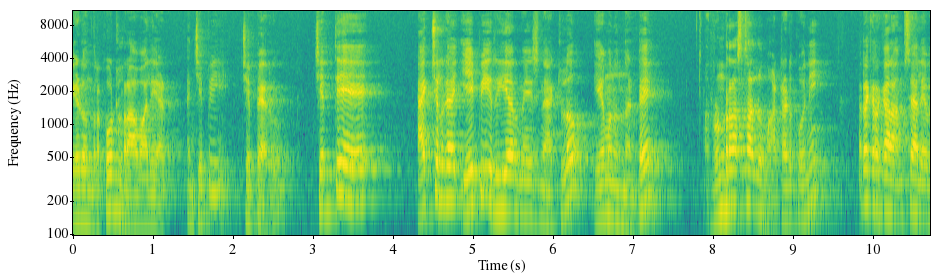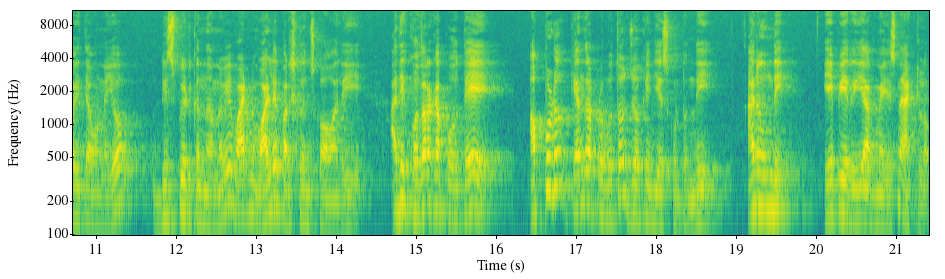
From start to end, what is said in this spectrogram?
ఏడు వందల కోట్లు రావాలి అని అని చెప్పి చెప్పారు. చెప్తే యాక్చువల్గా ఏపీ రీఆర్గనైజేషన్ యాక్ట్లో ఏమనుందంటే రెండు రాష్ట్రాలు మాట్లాడుకొని రకరకాల అంశాలు ఏవైతే ఉన్నాయో డిస్ప్యూట్ కింద ఉన్నవి వాటిని వాళ్ళే పరిష్కరించుకోవాలి. అది కుదరకపోతే అప్పుడు కేంద్ర ప్రభుత్వం జోక్యం చేసుకుంటుంది అని ఉంది ఏపీ రీఆర్గనైజేషన్ యాక్ట్లో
